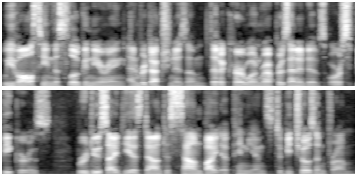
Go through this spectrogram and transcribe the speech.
We've all seen the sloganeering and reductionism that occur when representatives or speakers reduce ideas down to soundbite opinions to be chosen from.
